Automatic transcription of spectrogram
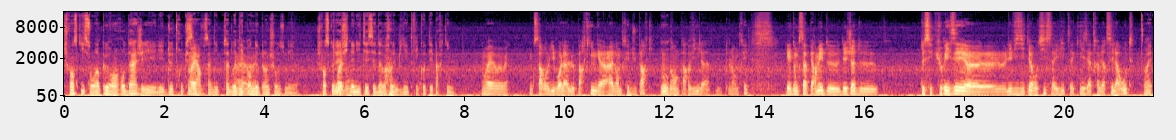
Je pense qu'ils sont un peu en rodage et les deux trucs servent. Ça, ça doit dépendre de plein de choses, mais euh, je pense que la finalité, c'est d'avoir la billetterie côté parking. Ouais, ouais, ouais. Donc, ça relie voilà, le parking à, l'entrée du parc, au mm. grand parvis là, de l'entrée. Et donc, ça permet de, déjà de, de sécuriser euh, les visiteurs aussi. Ça évite qu'ils aient à traverser la route. Ouais.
